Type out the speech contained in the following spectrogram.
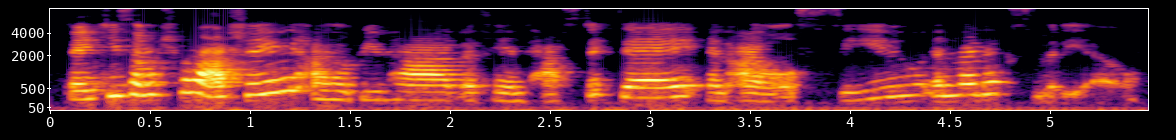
thank you so much for watching. I hope you have a fantastic day and I will see you in my next video.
